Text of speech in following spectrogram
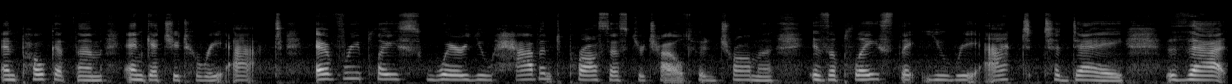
and poke at them and get you to react every place where you haven't processed your childhood trauma is a place that you react today that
